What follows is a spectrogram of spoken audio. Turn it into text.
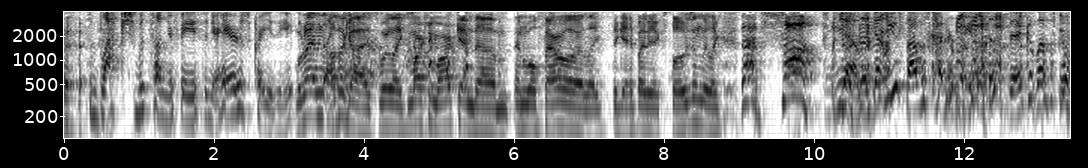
some black schmutz on your face and your hair's crazy. What about in the Like- other guys where like Marky Mark and um, and Will Ferrell are like they get hit by the explosion? They're like that sucked. Yeah, like at least that was kind of realistic because that's what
